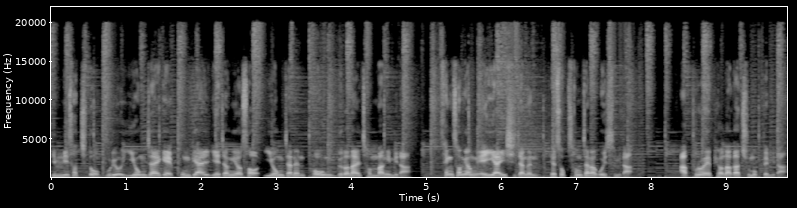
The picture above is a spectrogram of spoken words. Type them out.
딥리서치도 무료 이용자에게 공개할 예정이어서 이용자는 더욱 늘어날 전망입니다. 생성형 AI 시장은 계속 성장하고 있습니다. 앞으로의 변화가 주목됩니다.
